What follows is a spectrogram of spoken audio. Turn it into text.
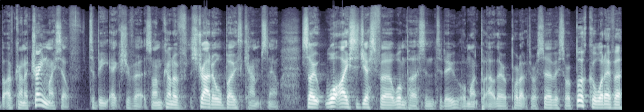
but I've kind of trained myself to be extrovert. So I'm kind of straddle both camps now. So what I suggest for one person to do, or might put out there a product or a service or a book or whatever,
